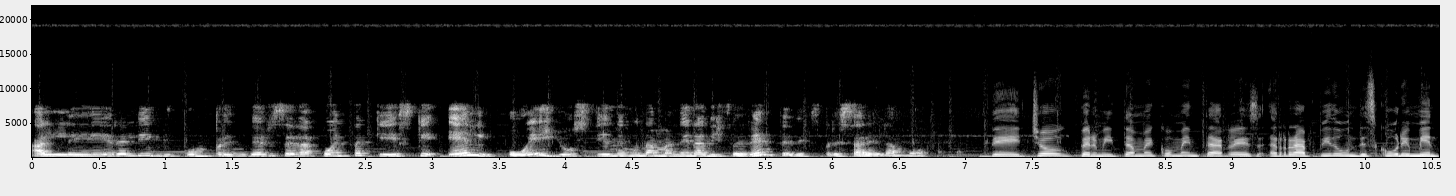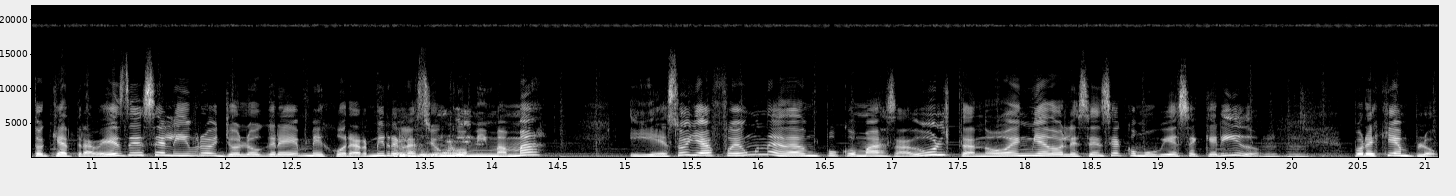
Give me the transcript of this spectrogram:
al leer el libro y comprender se da cuenta que es que él o ellos tienen una manera diferente de expresar el amor. De hecho, permítame comentarles rápido un descubrimiento que a través de ese libro yo logré mejorar mi relación con mi mamá. Y eso ya fue una edad un poco más adulta, no en mi adolescencia como hubiese querido. Por ejemplo,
